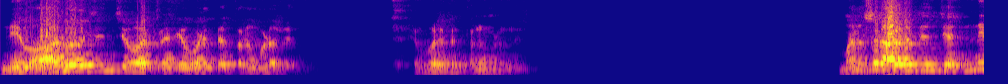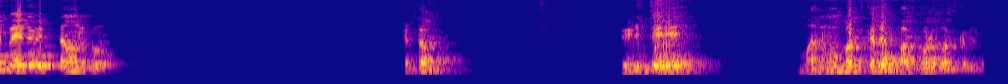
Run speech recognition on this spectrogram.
నీవు ఆలోచించే వాటి మీద ఎవరి పెత్తనం కూడా లేదు. ఎవరి పెత్తనం కూడా లేదు. మనసులు ఆలోచించి అన్ని బయట పెట్టినాం అనుకో పెట్టం. పెడితే మనము బతకలేం పక్కడు బతకలేం.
